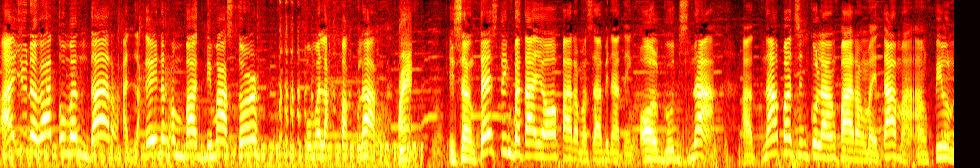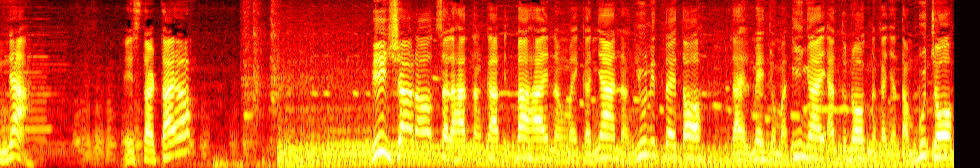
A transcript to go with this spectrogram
Ayaw na nga't umandar. Ang laki ng ambag ni Master. Pumalakpak lang. Isang testing pa tayo para masabi nating all goods na. At napansin ko lang parang may tama ang film niya. I-start tayo. Big shoutout sa lahat ng kapitbahay ng may kanya ng unit na ito dahil medyo maingay ang tunog ng kanyang tambucho.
